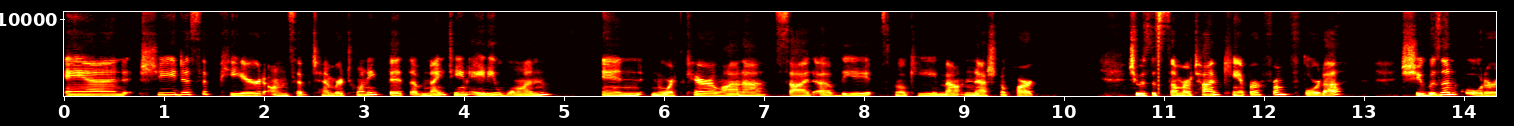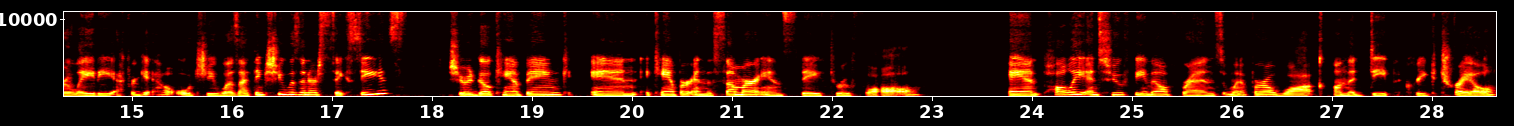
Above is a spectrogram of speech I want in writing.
And she disappeared on September 25th of 1981 in North Carolina side of the Smoky Mountain National Park. She was a summertime camper from Florida. She was an older lady. I forget how old she was. I think she was in her 60s. She would go camping in a camper in the summer and stay through fall. And Polly and two female friends went for a walk on the Deep Creek Trail.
